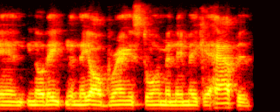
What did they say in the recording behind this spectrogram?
and you know they and they all brainstorm and they make it happen.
